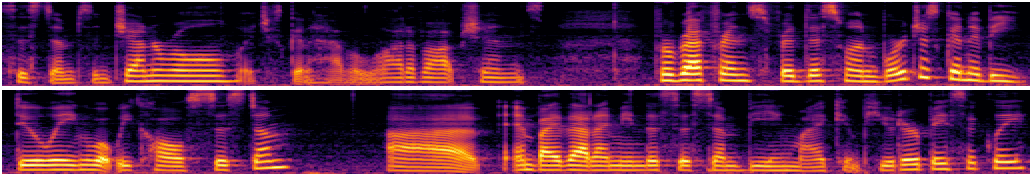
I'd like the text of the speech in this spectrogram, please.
systems in general, which is going to have a lot of options. For reference for this one, we're just going to be doing what we call system. Uh, and by that I mean the system being my computer basically,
